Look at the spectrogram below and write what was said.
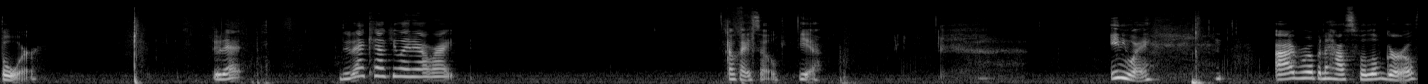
four. Do that do that calculate out right? Okay, so yeah. Anyway, I grew up in a house full of girls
